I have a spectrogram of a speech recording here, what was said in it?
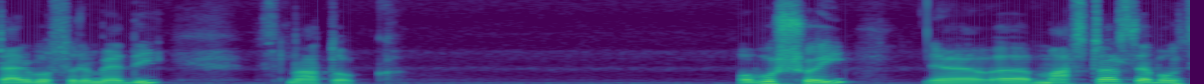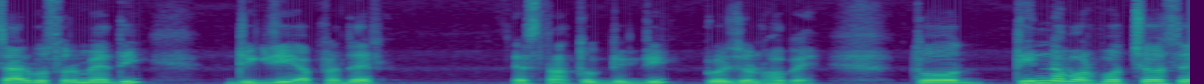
চার বছরের মেয়াদি স্নাতক। অবশ্যই মাস্টার্স এবং চার বছর মেয়াদি ডিগ্রি আপনাদের, স্নাতক ডিগ্রি প্রয়োজন হবে। তো তিন নম্বর পদটি হচ্ছে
